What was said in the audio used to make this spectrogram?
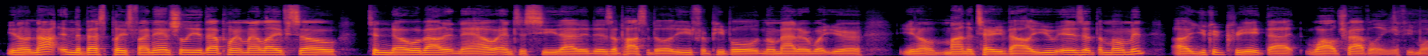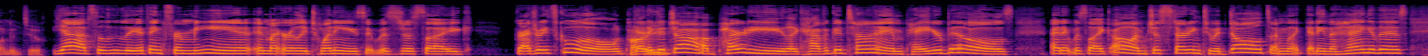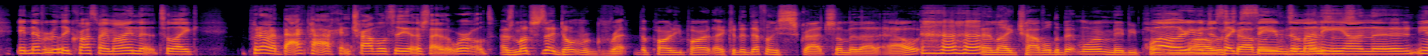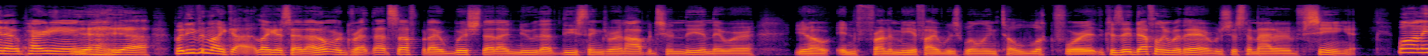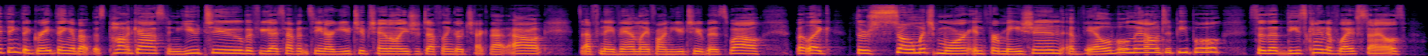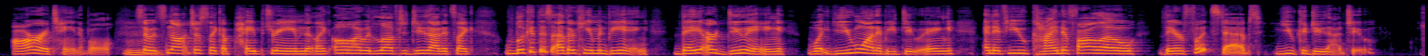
you know, not in the best place financially at that point in my life. So to know about it now and to see that it is a possibility for people, no matter what your you know monetary value is at the moment uh, you could create that while traveling if you wanted to Yeah, absolutely. I think for me in my early 20s, it was just like graduate school, get a good job, party, like have a good time, pay your bills. And it was like, oh, I'm just starting to adult. I'm like getting the hang of this. It never really crossed my mind that to like put on a backpack and travel to the other side of the world. as much as i don't regret the party part i could have definitely scratched some of that out and like traveled a bit more maybe party Well, or even just like save the money places. on the, you know, partying. yeah yeah but even like uh, like i said i don't regret that stuff but i wish that i knew that these things were an opportunity and they were you know in front of me if i was willing to look for it because they definitely were there it was just a matter of seeing it Well, and I think the great thing about this podcast and YouTube, if you guys haven't seen our YouTube channel, you should definitely go check that out. It's FNA Van Life on YouTube as well. But like, there's so much more information available now to people so that these kind of lifestyles are attainable. Mm. So it's not just like a pipe dream that like, oh, I would love to do that. It's like, look at this other human being. They are doing what you want to be doing. And if you kind of follow their footsteps, you could do that too.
